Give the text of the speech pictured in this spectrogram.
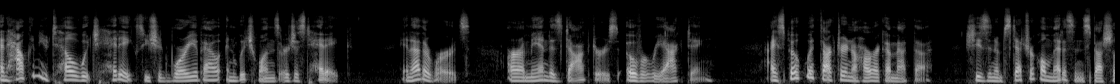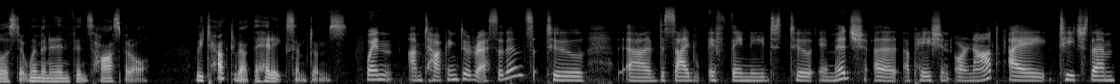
And how can you tell which headaches you should worry about and which ones are just headache? In other words, are Amanda's doctors overreacting? I spoke with Dr. Niharika Mehta. She's an obstetrical medicine specialist at Women and Infants Hospital we talked about the headache symptoms. When I'm talking to residents to uh, decide if they need to image a, a patient or not, I teach them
